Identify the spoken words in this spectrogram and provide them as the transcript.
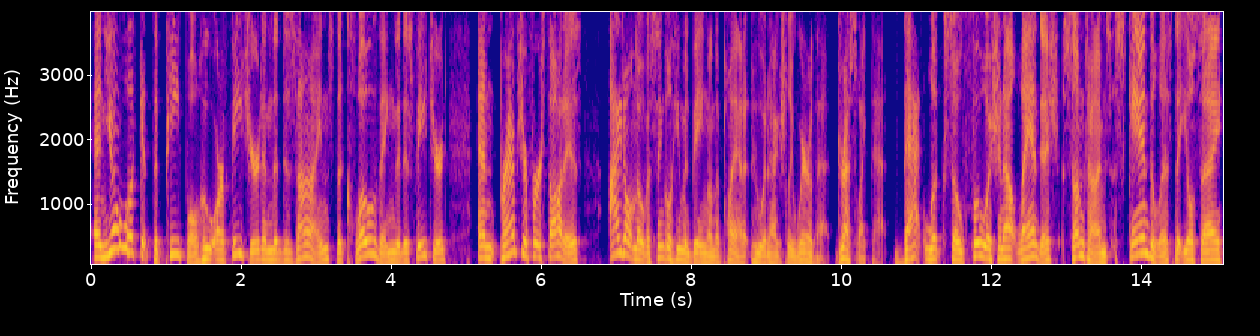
And you'll look at the people who are featured and the designs, the clothing that is featured, and perhaps your first thought is, I don't know of a single human being on the planet who would actually wear that, dress like that. That looks so foolish and outlandish, sometimes scandalous, that you'll say,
